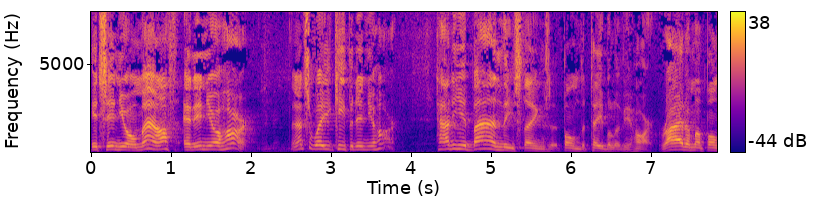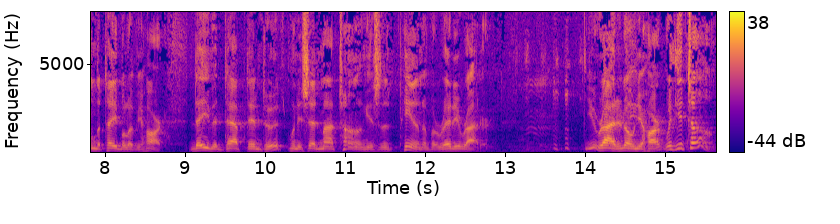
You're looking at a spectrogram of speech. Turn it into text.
It's in your mouth and in your heart. That's the way you keep it in your heart. How do you bind these things upon the table of your heart? Write them upon the table of your heart. David tapped into it when he said, My tongue is the pen of a ready writer. You write it on your heart with your tongue.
